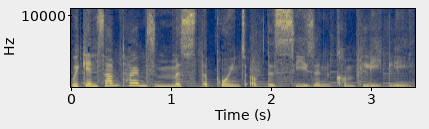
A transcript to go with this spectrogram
we can sometimes miss the point of the season completely.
